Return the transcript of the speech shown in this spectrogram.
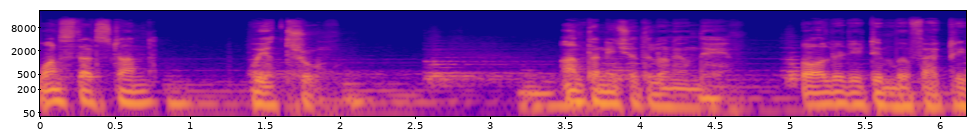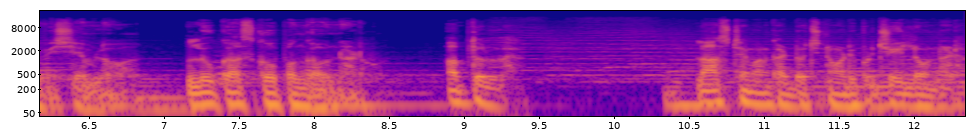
Once that's done we're through అంత నీ చేతిలోనే ఉంది. ఆల్రెడీ టింబర్ ఫ్యాక్టరీ విషయంలో లూకాస్ కోపంగా ఉన్నాడు. అబ్దుల్ లాస్ట్ టైం మనకు అడ్డొచ్చినవాడు ఇప్పుడు జైల్లో ఉన్నాడు.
